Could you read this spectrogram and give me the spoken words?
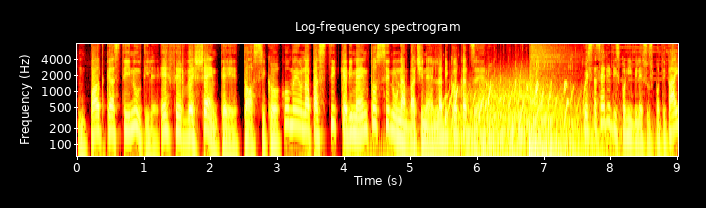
Un podcast inutile, effervescente e tossico, come una pasticca di mentos in una bacinella di Coca Zero. Questa serie è disponibile su Spotify,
